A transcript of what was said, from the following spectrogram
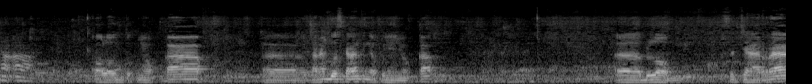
Nah, kalau untuk nyokap eh, karena gue sekarang tinggal punya nyokap eh, belum secara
